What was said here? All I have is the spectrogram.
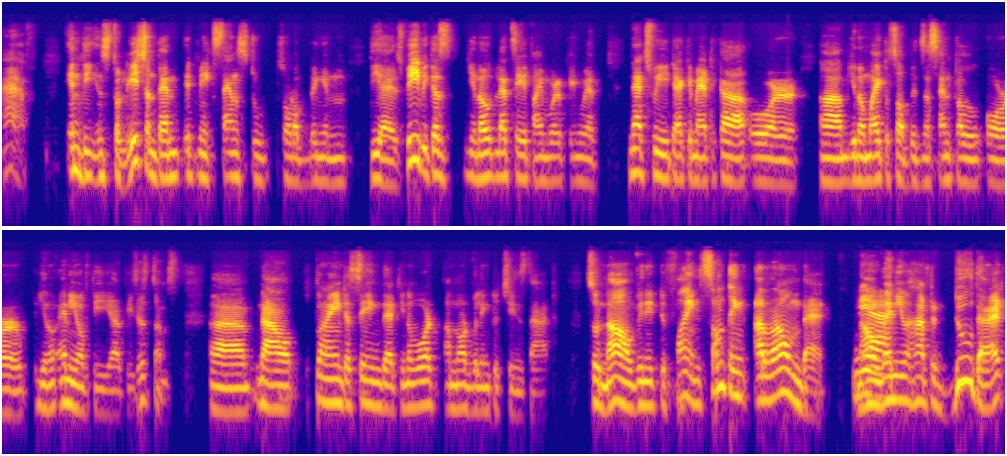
have in the installation, then it makes sense to sort of bring in the ISV because, you know, let's say if I'm working with NetSuite, Acumatica, or, um, you know, Microsoft Business Central, or, you know, any of the ERP systems. Uh, now, client is saying that, you know what, I'm not willing to change that. So now we need to find something around that. Now, yeah. when you have to do that,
